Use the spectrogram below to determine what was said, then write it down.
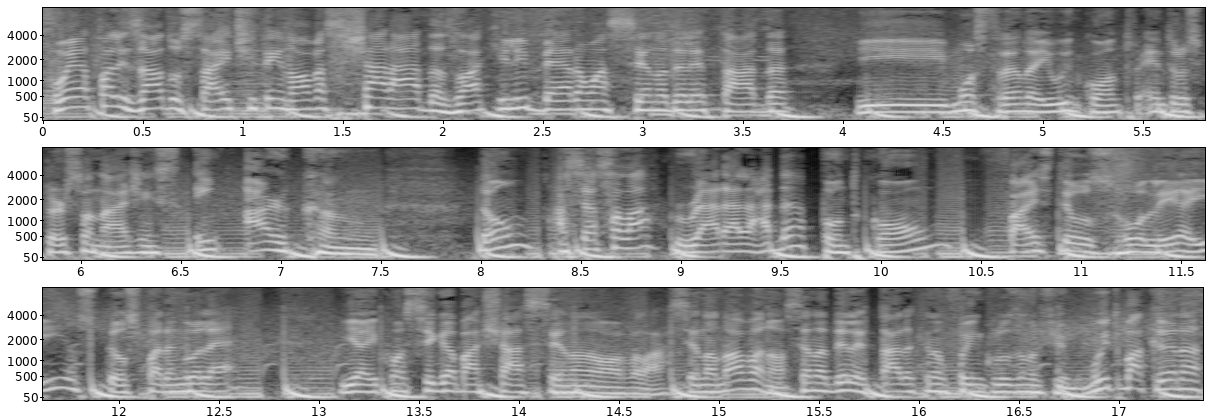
Foi atualizado o site e tem novas charadas lá que liberam a cena deletada e mostrando aí o encontro entre os personagens em Arkham. Então, acessa lá, radalada.com, faz teus rolê aí, os teus parangolé, e aí consiga baixar a cena nova lá. Cena nova não, cena deletada que não foi inclusa no filme. Muito bacana.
